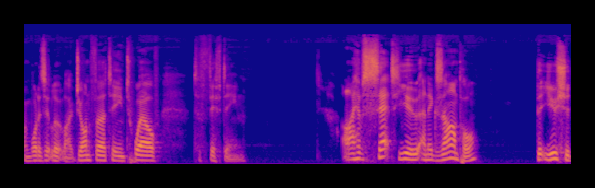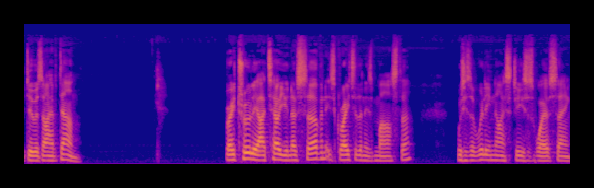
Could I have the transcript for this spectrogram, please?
And what does it look like? John 13, 12 to 15. I have set you an example that you should do as I have done. Very truly, I tell you, no servant is greater than his master, which is a really nice Jesus way of saying,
